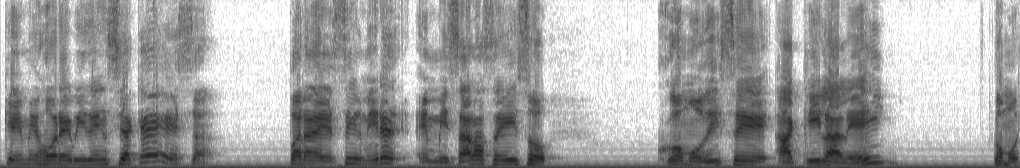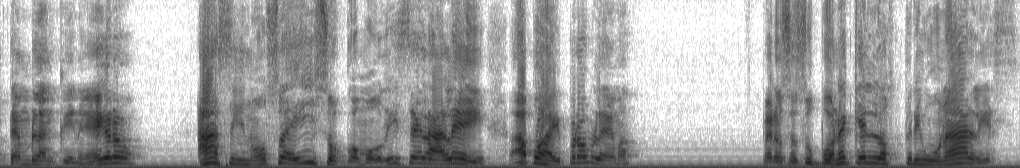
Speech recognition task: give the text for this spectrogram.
¿qué mejor evidencia que esa? Para decir, mire, en mi sala se hizo como dice aquí la ley, como está en blanco y negro. Ah, si no se hizo como dice la ley, ah, pues hay problema. Pero se supone que en los tribunales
